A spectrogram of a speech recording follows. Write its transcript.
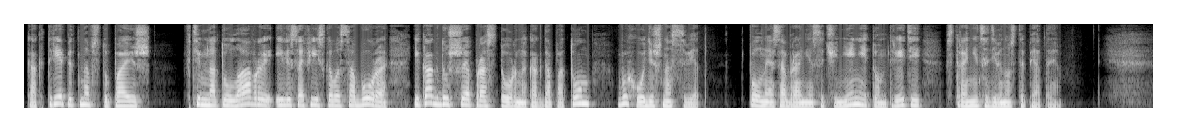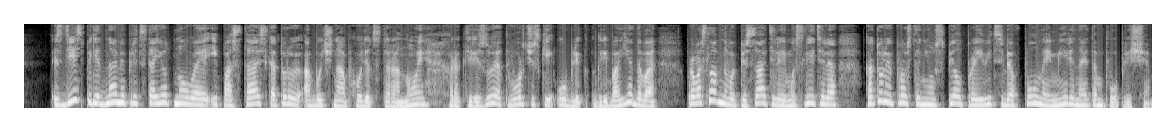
как трепетно вступаешь в темноту Лавры или Софийского собора, и как душе просторно, когда потом выходишь на свет. Полное собрание сочинений, том 3, страница 95. Здесь перед нами предстает новая ипостась, которую обычно обходят стороной, характеризуя творческий облик Грибоедова, православного писателя и мыслителя, который просто не успел проявить себя в полной мере на этом поприще.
